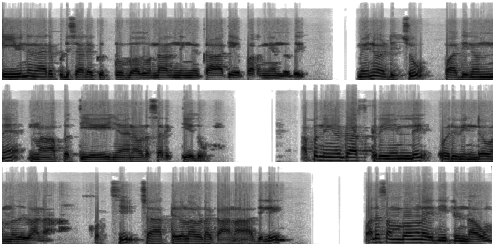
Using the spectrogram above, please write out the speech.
ടി വിന്റെ നേരെ പിടിച്ചാലേ കിട്ടുള്ളൂ. അതുകൊണ്ടാണ് നിങ്ങൾക്ക് ആദ്യം പറഞ്ഞു തന്നത്. മെനു അടിച്ചു. പതിനൊന്ന് നാൽപ്പത്തി ഏഴ് ഞാൻ അവിടെ സെലക്ട് ചെയ്തു. അപ്പം നിങ്ങൾക്ക് ആ സ്ക്രീനിൽ ഒരു വിൻഡോ വന്നത് കാണാം. കുറച്ച് ചാർട്ടുകൾ അവിടെ കാണാം. അതിൽ പല സംഭവങ്ങൾ എഴുതിയിട്ടുണ്ടാവും.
